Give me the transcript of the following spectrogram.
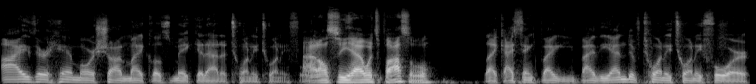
either him or Shawn Michaels make it out of 2024 I don't see how it's possible. Like I think by by the end of 2024,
